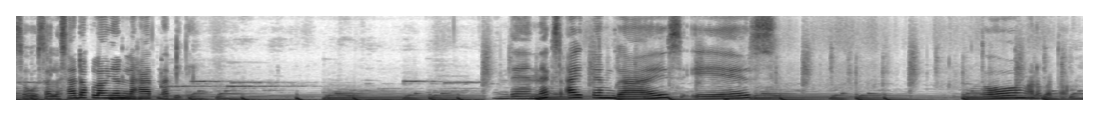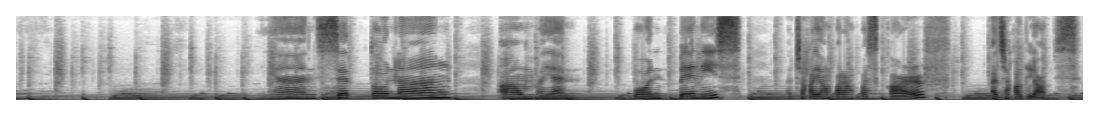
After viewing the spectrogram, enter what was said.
So, sa Lazada ko lang yan lahat nabili. And then, next item guys is itong, ano ba to? Ayan, set to ng um, ayan, bon, benis at saka yung parang pa-scarf at saka gloves.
